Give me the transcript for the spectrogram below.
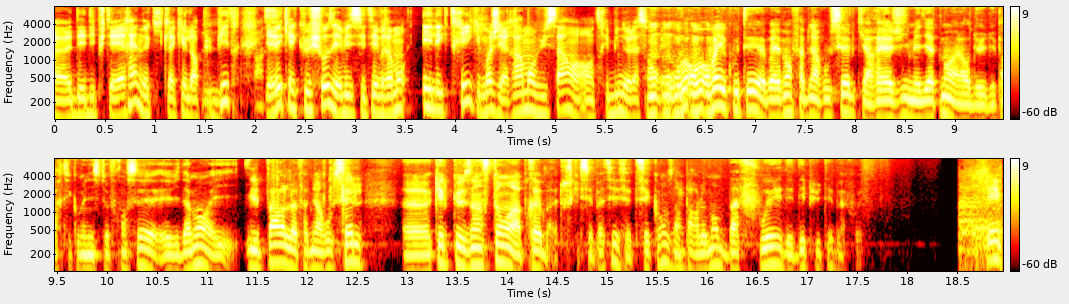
euh, des députés RN qui claquaient leur mhm. pupitre. Il y avait quelque chose, c'était vraiment électrique. Et moi, j'ai rarement vu ça en, tribune de l'Assemblée. On, on, va écouter brièvement Fabien Roussel qui a réagi immédiatement alors du, Parti communiste français, évidemment. Il parle, Fabien Roussel, quelques instants après bah, tout ce qui s'est passé, cette séquence d'un Parlement bafoué, des députés bafoués. C'est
